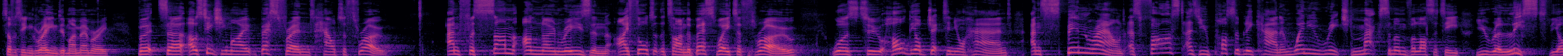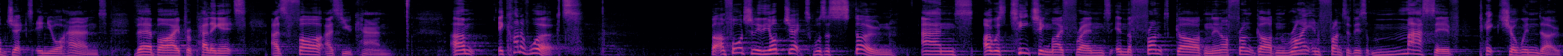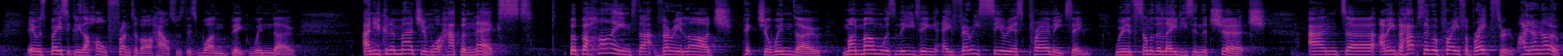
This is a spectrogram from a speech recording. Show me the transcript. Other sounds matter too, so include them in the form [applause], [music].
it's obviously ingrained in my memory. But uh, I was teaching my best friend how to throw. And for some unknown reason, I thought at the time the best way to throw was to hold the object in your hand and spin round as fast as you possibly can. And when you reached maximum velocity, you released the object in your hand, thereby propelling it as far as you can. Um, it kind of worked. But unfortunately, the object was a stone. And I was teaching my friend in the front garden, in our front garden, right in front of this massive picture window. It was basically the whole front of our house was this one big window. And you can imagine what happened next. But behind that very large picture window, my mum was leading a very serious prayer meeting with some of the ladies in the church and uh, I mean, perhaps they were praying for breakthrough. I don't know.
